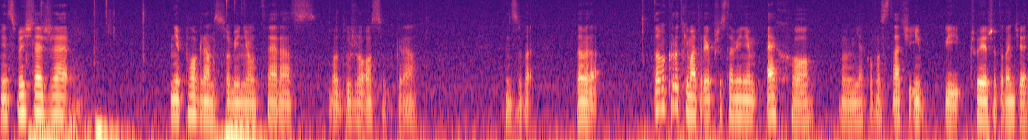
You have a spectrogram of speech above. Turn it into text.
Więc myślę, że nie pogram sobie nią teraz, bo dużo osób gra. Więc Dobra. To był krótki materiał przedstawieniem Echo jako postaci i, i czuję, że to będzie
